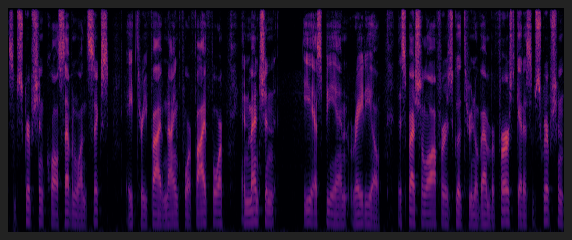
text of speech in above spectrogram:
subscription, call 716 835 9454 and mention ESPN Radio. This special offer is good through November 1st. Get a subscription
